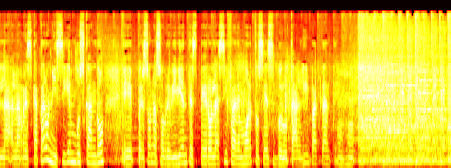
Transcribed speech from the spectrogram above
La, la rescataron y siguen buscando eh, personas sobrevivientes, pero la cifra de muertos es brutal. Impactante. Uh -huh.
